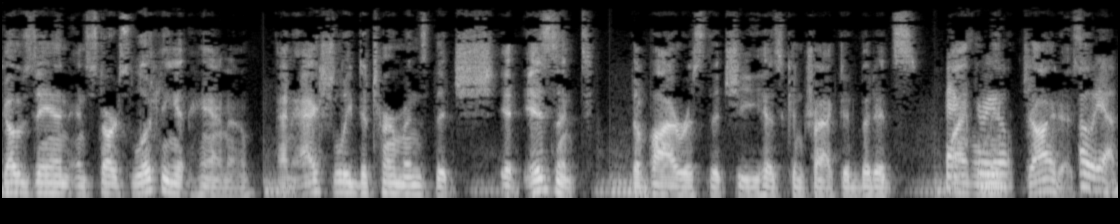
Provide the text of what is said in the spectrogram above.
goes in and starts looking at Hannah and actually determines that sh- it isn't the virus that she has contracted, but it's spinal meningitis. Oh yeah,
